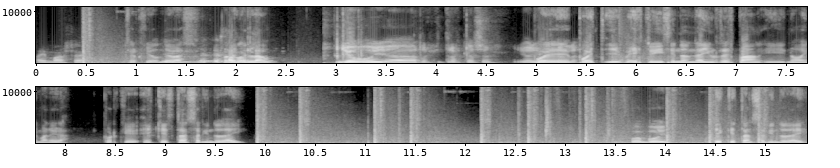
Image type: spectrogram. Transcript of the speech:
Hay más, ¿eh? Sergio, ¿dónde Eh, vas? ¿Por aquel mal. lado? Yo voy a registrar casa. y a Pues, pues eh, estoy diciendo donde hay un respawn y no hay manera. Porque es que están saliendo de ahí. Pues voy. Es que están saliendo de ahí.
